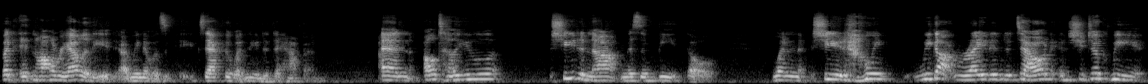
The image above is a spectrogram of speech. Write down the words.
But in all reality, I mean, it was exactly what needed to happen. And I'll tell you, she did not miss a beat though. When she we we got right into town and she took me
